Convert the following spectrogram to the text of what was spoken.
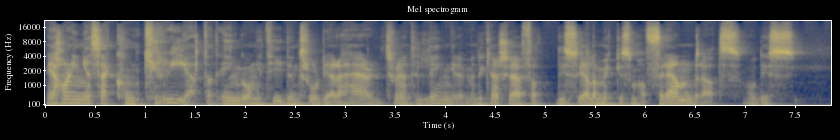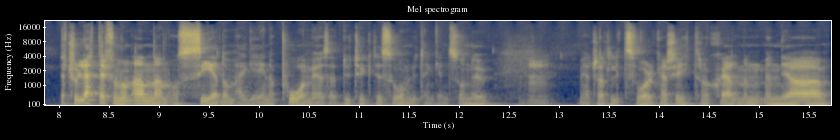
men jag har ingen så här konkret att en gång i tiden trodde jag det här. Det tror jag inte längre. Men det kanske är för att det är så jävla mycket som har förändrats. Och det är, jag tror lättare för någon annan att se de här grejerna på mig och säga att du tyckte så men du tänker inte så nu. Mm. Men jag tror att det är lite svårt kanske att hitta dem själv. Men, men jag,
